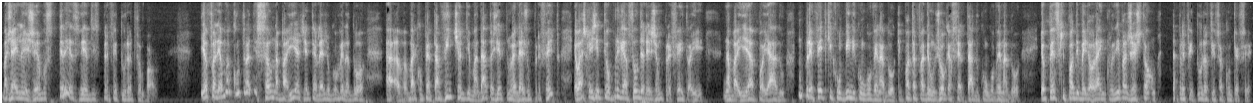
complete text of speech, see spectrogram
Mas já elegemos três vezes prefeitura de São Paulo. E eu falei, é uma contradição. Na Bahia, a gente elege o governador, ah, vai completar 20 anos de mandato, a gente não elege um prefeito. Eu acho que a gente tem obrigação de eleger um prefeito aí na Bahia apoiado. Um prefeito que combine com o governador, que possa fazer um jogo acertado com o governador. Eu penso que pode melhorar, inclusive, a gestão da prefeitura se isso acontecer.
